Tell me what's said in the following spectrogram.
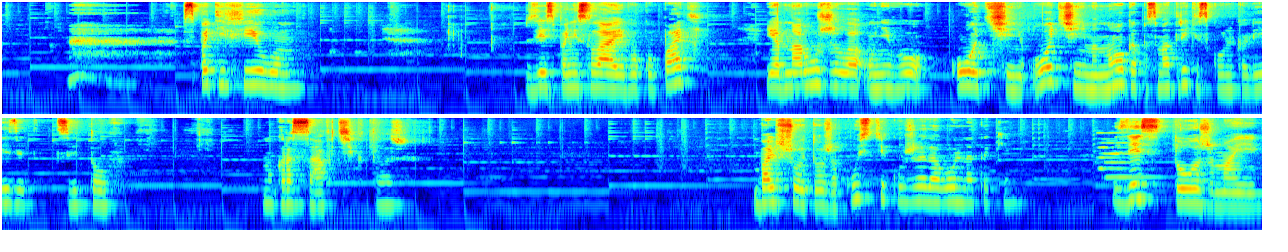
Спатифилум. Здесь понесла его купать и обнаружила у него очень-очень много. Посмотрите, сколько лезет цветов. Ну, красавчик тоже. Большой тоже кустик уже довольно-таки. Здесь тоже мои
